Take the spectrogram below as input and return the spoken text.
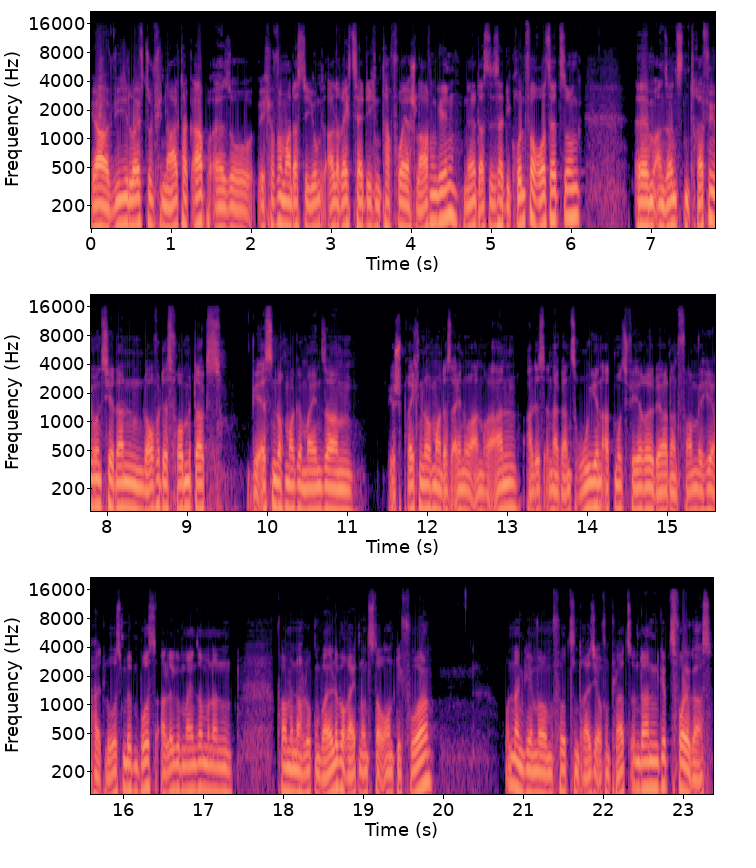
ja, wie läuft so ein Finaltag ab? Also ich hoffe mal, dass die Jungs alle rechtzeitig einen Tag vorher schlafen gehen. Ne? Das ist ja die Grundvoraussetzung. Ähm, ansonsten treffen wir uns hier dann im Laufe des Vormittags. Wir essen noch mal gemeinsam. Wir sprechen noch mal das eine oder andere an. Alles in einer ganz ruhigen Atmosphäre. Ja, dann fahren wir hier halt los mit dem Bus, alle gemeinsam. Und dann fahren wir nach Luckenwalde, bereiten uns da ordentlich vor. Und dann gehen wir um 14.30 Uhr auf den Platz und dann gibt's Vollgas.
